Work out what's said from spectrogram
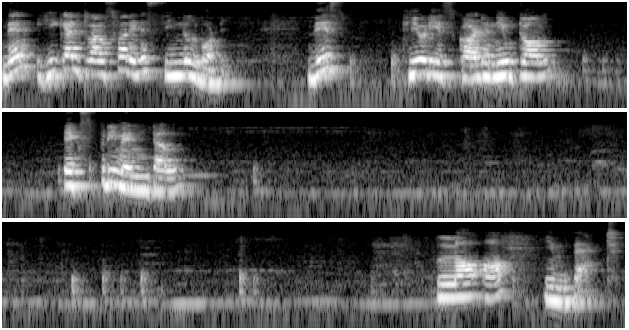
then he can transfer in a single body. This theory is called Newton experimental. Law of impact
